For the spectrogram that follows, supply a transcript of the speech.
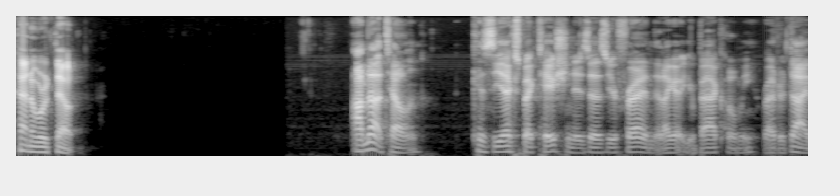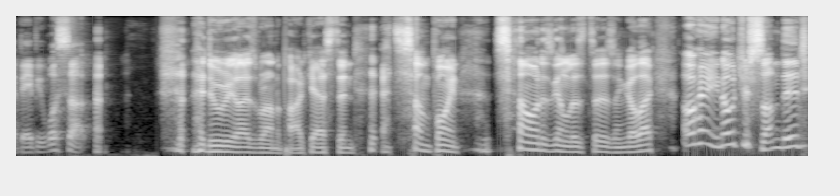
kind of worked out. I'm not telling, because the expectation is, as your friend, that I got your back, homie. Ride or die, baby. What's up? I do realize we're on a podcast, and at some point, someone is going to listen to this and go like, "Oh, hey, you know what your son did?"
